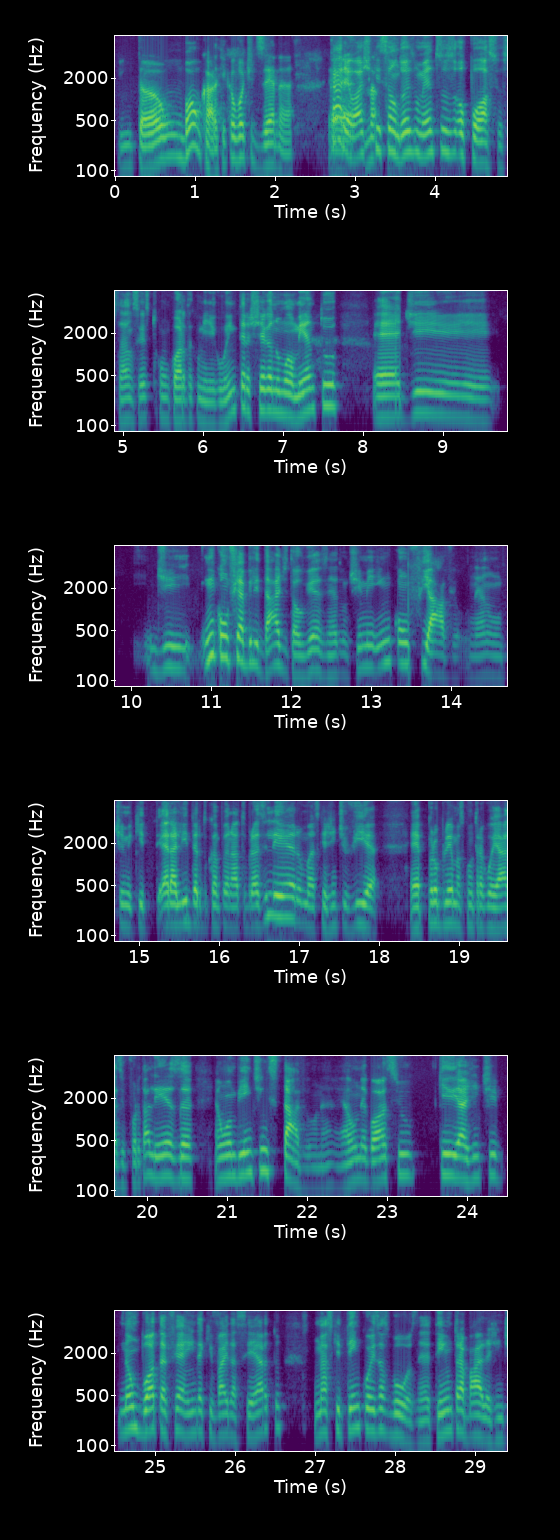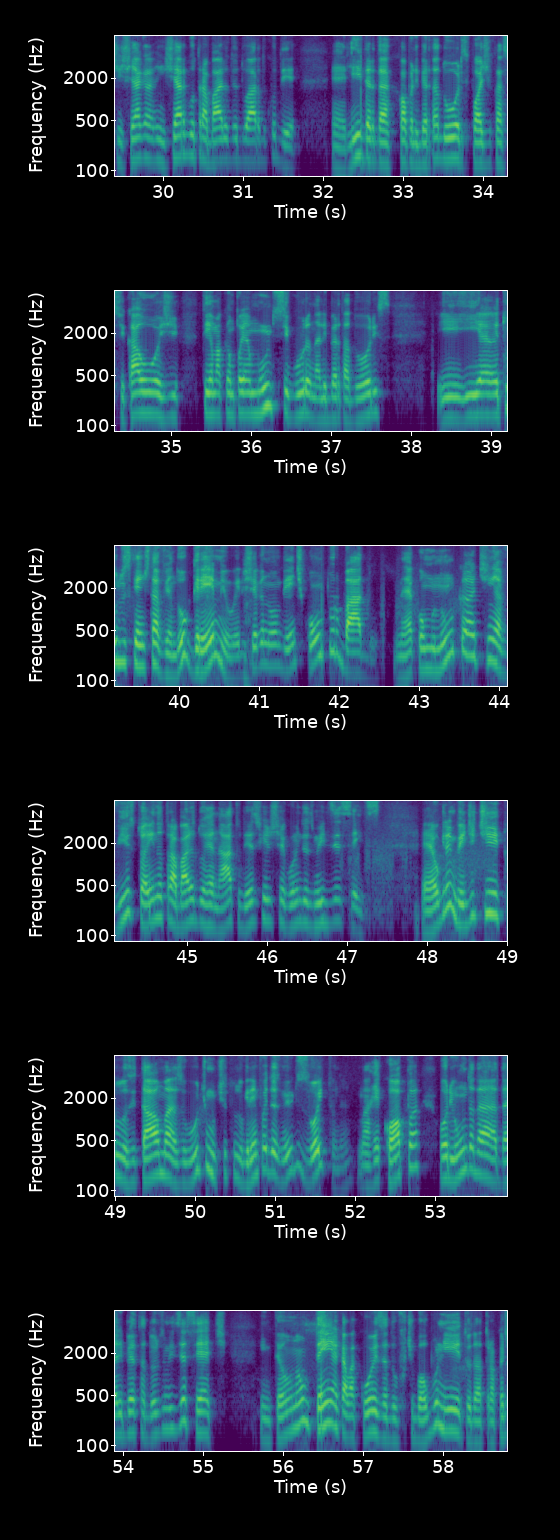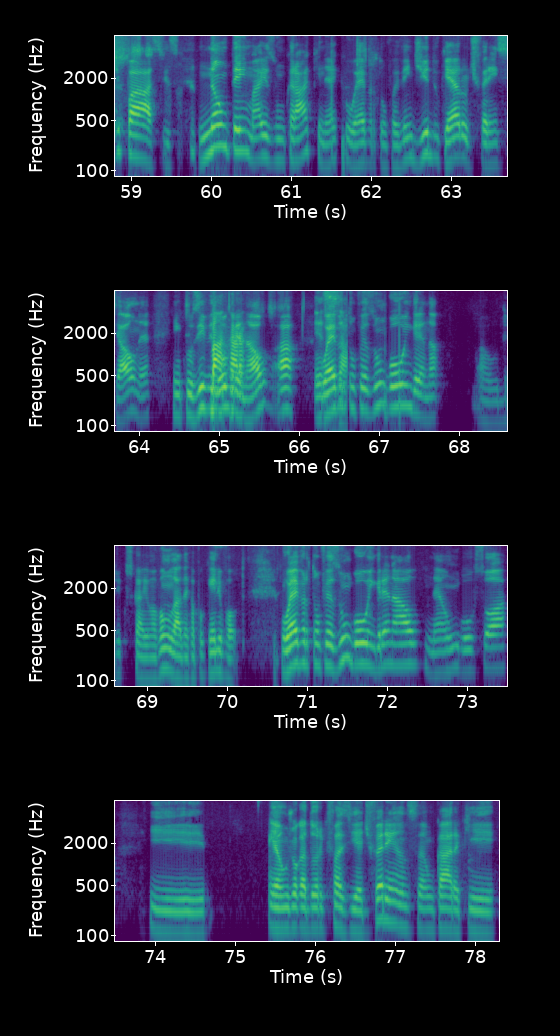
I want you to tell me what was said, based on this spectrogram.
Então, bom, cara, o que, que eu vou te dizer, né? Cara, é, eu acho que são dois momentos opostos, tá? Não sei se tu concorda comigo. O Inter chega no momento é, de, de inconfiabilidade, talvez, né? De um time inconfiável, né? Um time que era líder do Campeonato Brasileiro, mas que a gente via é, problemas contra Goiás e Fortaleza. É um ambiente instável, né? É um negócio que a gente não bota fé ainda que vai dar certo, mas que tem coisas boas, né? Tem um trabalho, a gente enxerga, enxerga o trabalho do Eduardo Cudê é, líder da Copa Libertadores, pode classificar hoje, tem uma campanha muito segura na Libertadores. E, e é, é tudo isso que a gente está vendo. O Grêmio, ele chega num ambiente conturbado, né? Como nunca tinha visto aí no trabalho do Renato desde que ele chegou em 2016. É, o Grêmio vem de títulos e tal, mas o último título do Grêmio foi 2018, né? Uma recopa oriunda da, da Libertadores 2017. Então não tem aquela coisa do futebol bonito, da troca de passes, não tem mais um craque, né? Que o Everton foi vendido, que era o diferencial, né? Inclusive bah, no cara, Grenal. Ah, exato. o Everton fez um gol em Grenal. Ah, o Dricos caiu, mas vamos lá, daqui a pouquinho ele volta. O Everton fez um gol em Grenal, né? Um gol só. E é um jogador que fazia diferença, um cara que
